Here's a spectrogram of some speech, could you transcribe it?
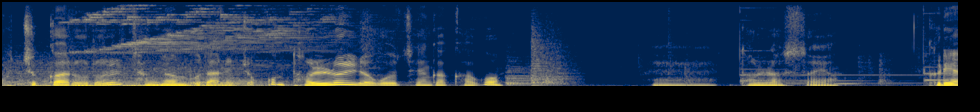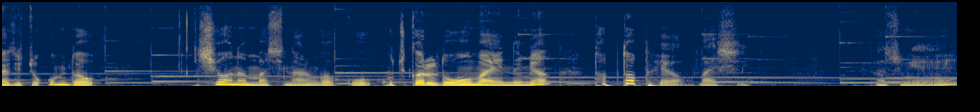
고춧가루를 작년보다는 조금 덜 넣으려고 생각하고 예, 덜 넣었어요. 그래야지 조금 더 시원한 맛이 나는 것 같고 고춧가루를 너무 많이 넣으면 텁텁해요 맛이 나중에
